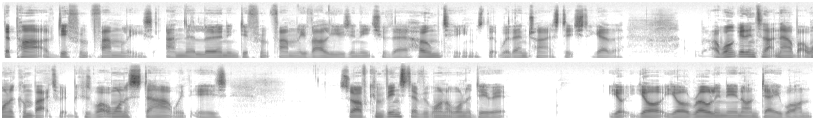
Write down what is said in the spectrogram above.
they're part of different families and they're learning different family values in each of their home teams that we're then trying to stitch together. I won't get into that now, but I want to come back to it because what I want to start with is so I've convinced everyone I want to do it. You're, you're, you're rolling in on day one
